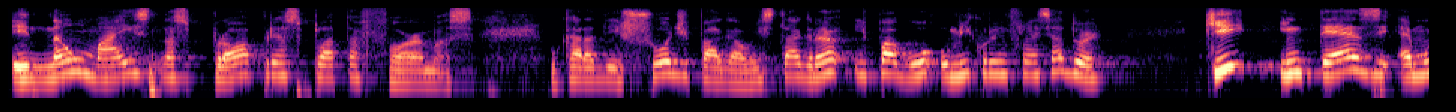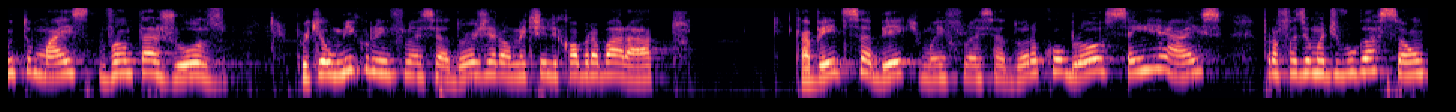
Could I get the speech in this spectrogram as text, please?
e não mais nas próprias plataformas. O cara deixou de pagar o Instagram e pagou o micro influenciador, que em tese é muito mais vantajoso porque o microinfluenciador geralmente ele cobra barato. Acabei de saber que uma influenciadora cobrou 100 reais para fazer uma divulgação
